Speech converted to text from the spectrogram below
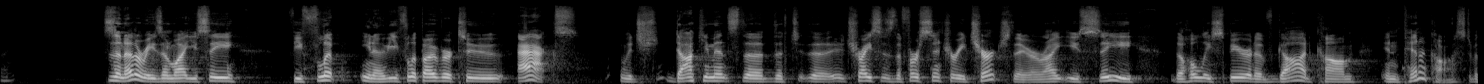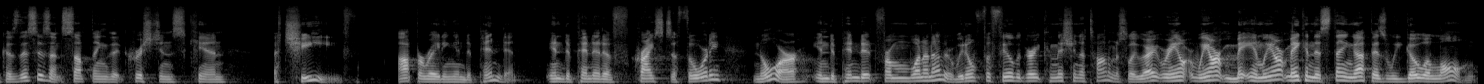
This is another reason why you see, if you flip, you know, if you flip over to Acts, which documents the, the, the traces the first century church there, right? You see the Holy Spirit of God come in Pentecost because this isn't something that Christians can achieve operating independent, independent of Christ's authority, nor independent from one another. We don't fulfill the Great Commission autonomously, right? We aren't, we aren't, and we aren't making this thing up as we go along.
